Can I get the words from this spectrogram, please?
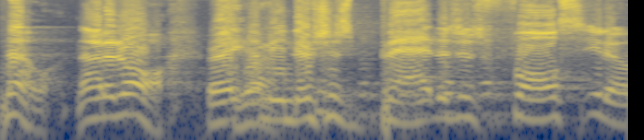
No, not at all, right? I mean, there's just bad, there's just false, you know,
